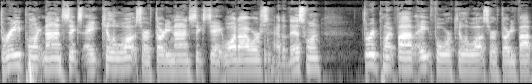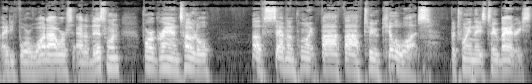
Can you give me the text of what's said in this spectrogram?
3.968 kilowatts or 3968 watt hours out of this one. 3.584 kilowatts or 3584 watt hours out of this one for a grand total of 7.552 kilowatts between these two batteries.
